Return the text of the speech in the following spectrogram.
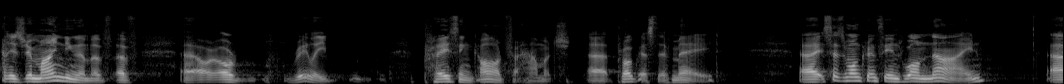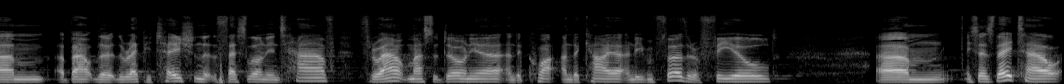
and he's reminding them of, of uh, or, or, really praising God for how much uh, progress they've made, uh, it says in 1 Corinthians 1 9, um, about the, the, reputation that the Thessalonians have throughout Macedonia and, and Achaia and even further afield. Um, he says, They tell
